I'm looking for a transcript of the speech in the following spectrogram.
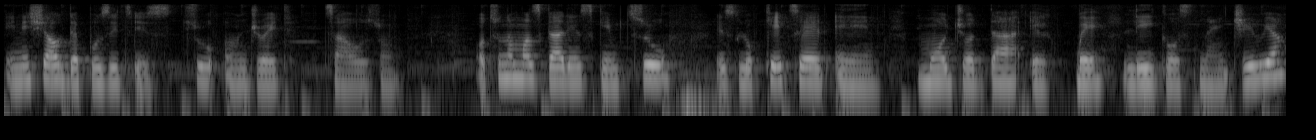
initial deposit is 200,000 autonomous garden scheme 2 is located in Mojoda Epe Lagos Nigeria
